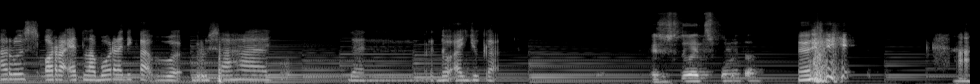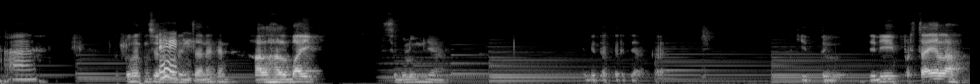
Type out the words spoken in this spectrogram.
Harus ora et labora di kak be- berusaha dan berdoa juga. Yesus 2 ayat 10 tuh Tuhan sudah Eh. merencanakan hal-hal baik sebelumnya untuk kita kerjakan. Gitu. Jadi percayalah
